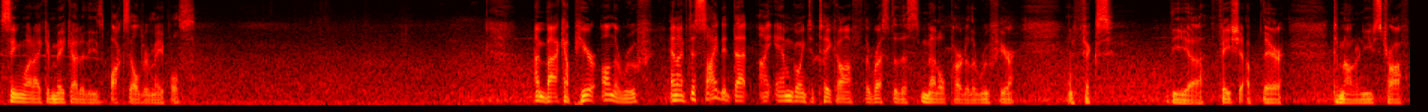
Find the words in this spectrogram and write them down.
Seeing what I can make out of these box elder maples. I'm back up here on the roof and I've decided that I am going to take off the rest of this metal part of the roof here and fix the uh, fascia up there to mount an eaves trough.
